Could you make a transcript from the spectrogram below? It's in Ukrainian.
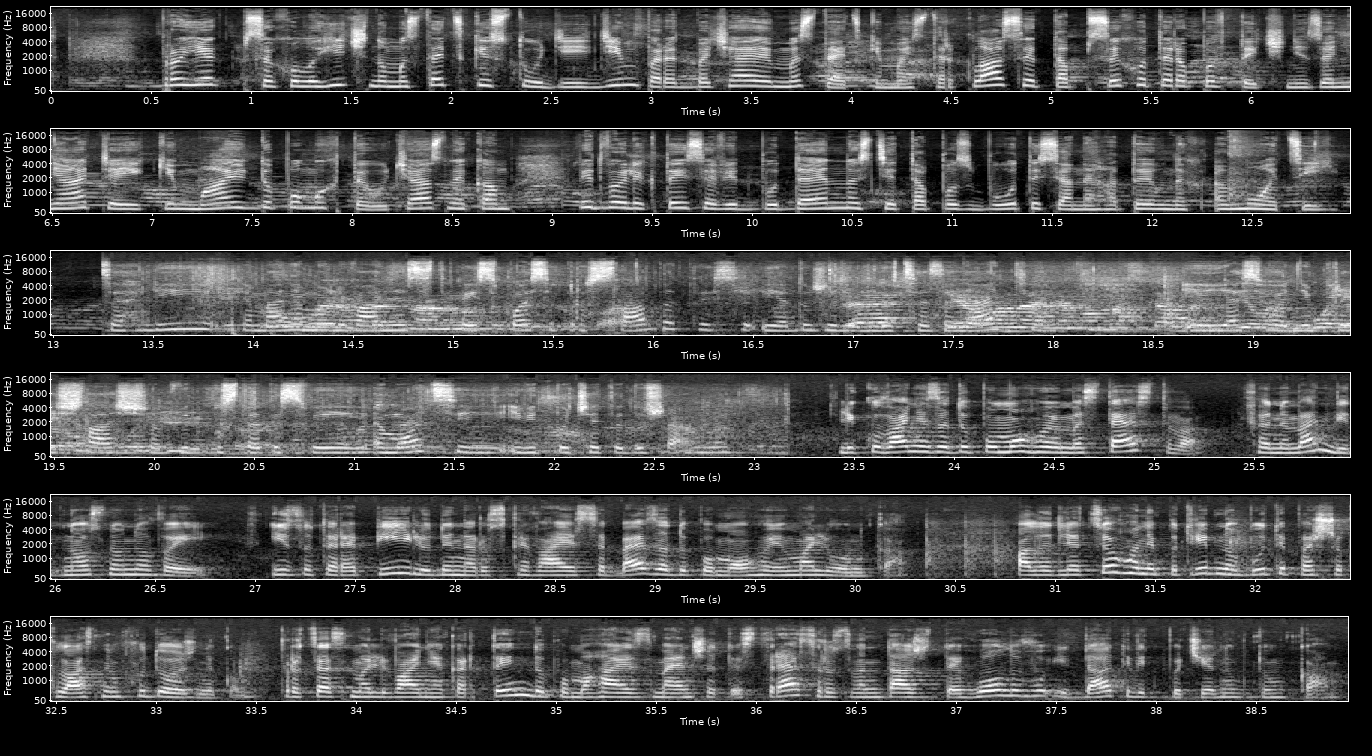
Проєкт психологічно-мистецькі студії Дім передбачає мистецькі майстер-класи та психотерапевтичні заняття, які мають допомогти учасникам відволіктися від буденності та позбутися негативних емоцій. Взагалі для мене малювання це такий спосіб розслабитися, і я дуже люблю це заняття. І я сьогодні прийшла, щоб відпустити свої емоції і відпочити душевно. Лікування за допомогою мистецтва феномен відносно новий. Ізотерапії людина розкриває себе за допомогою малюнка. Але для цього не потрібно бути першокласним художником. Процес малювання картин допомагає зменшити стрес, розвантажити голову і дати відпочинок думкам.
